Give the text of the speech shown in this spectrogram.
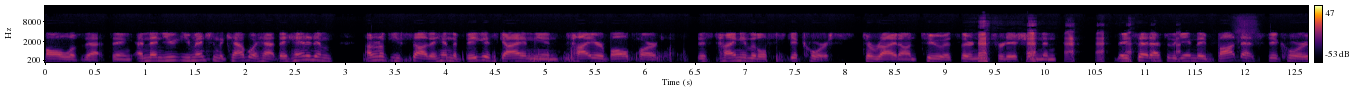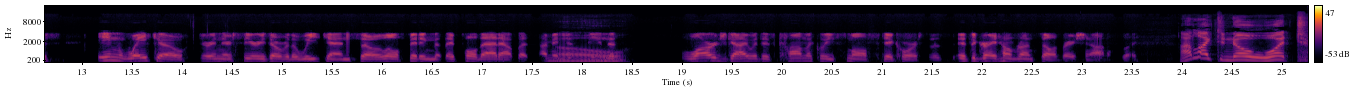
all of that thing. And then you you mentioned the cowboy hat. They handed him I don't know if you saw, they hand the biggest guy in the entire ballpark this tiny little stick horse to ride on too. It's their new tradition, and they said after the game they bought that stick horse in Waco during their series over the weekend. So a little fitting that they pull that out. But I mean, just oh. seeing this oh. large guy with his comically small stick horse, it's a great home run celebration, honestly. I'd like to know what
